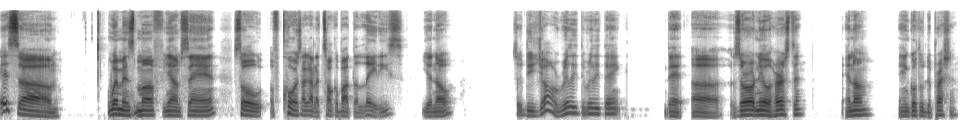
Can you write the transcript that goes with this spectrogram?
it's um Women's Month, you know what I'm saying? So, of course, I got to talk about the ladies, you know? So, did y'all really, really think that uh Zora Neale Hurston and them ain't go through depression?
